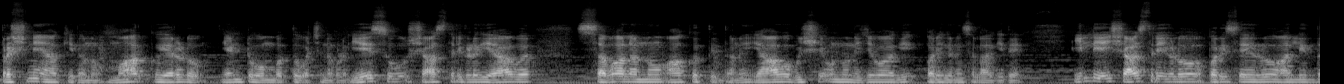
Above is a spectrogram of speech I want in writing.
ಪ್ರಶ್ನೆ ಹಾಕಿದನು. ಮಾರ್ಕ್ ಎರಡು, ಎಂಟು, ಒಂಬತ್ತು ವಚನಗಳು. ಯೇಸು ಶಾಸ್ತ್ರಿಗಳಿಗೆ ಯಾವ ಸವಾಲನ್ನು ಹಾಕುತ್ತಿದ್ದಾನೆ. ಯಾವ ವಿಷಯವನ್ನು ನಿಜವಾಗಿ ಪರಿಗಣಿಸಲಾಗಿದೆ? ಇಲ್ಲಿ ಶಾಸ್ತ್ರಿಗಳು, ಪರಿಸೆಯರು ಅಲ್ಲಿದ್ದ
